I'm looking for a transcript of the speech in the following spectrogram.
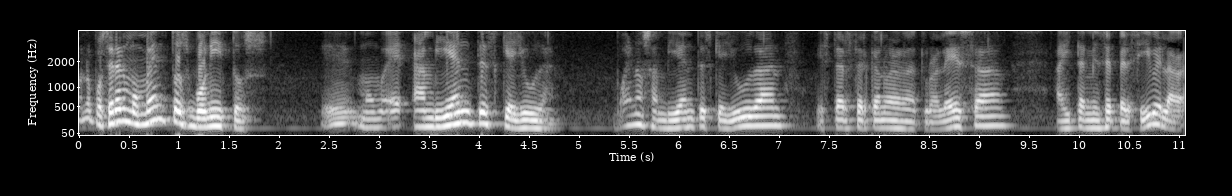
Bueno, pues eran momentos bonitos, eh, eh, ambientes que ayudan, buenos ambientes que ayudan, estar cercano a la naturaleza. Ahí también se percibe la,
